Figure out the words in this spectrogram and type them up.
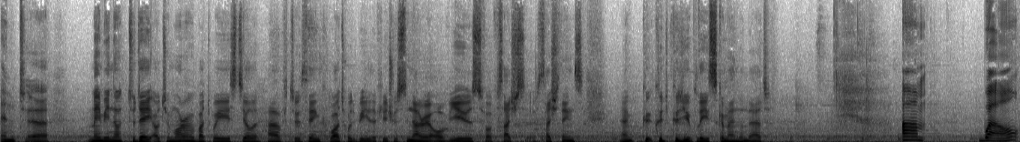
And maybe not today or tomorrow, but we still have to think what would be the future scenario of use of such such things. Um, could, could, could you please comment on that? Um, well,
